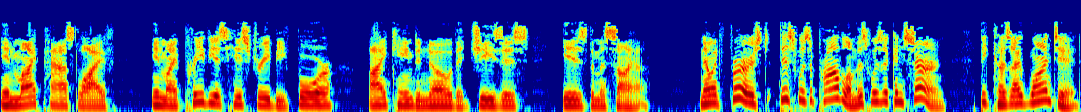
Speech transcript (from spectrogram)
in my past life, in my previous history before I came to know that Jesus is the Messiah. Now at first, this was a problem, this was a concern, because I wanted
